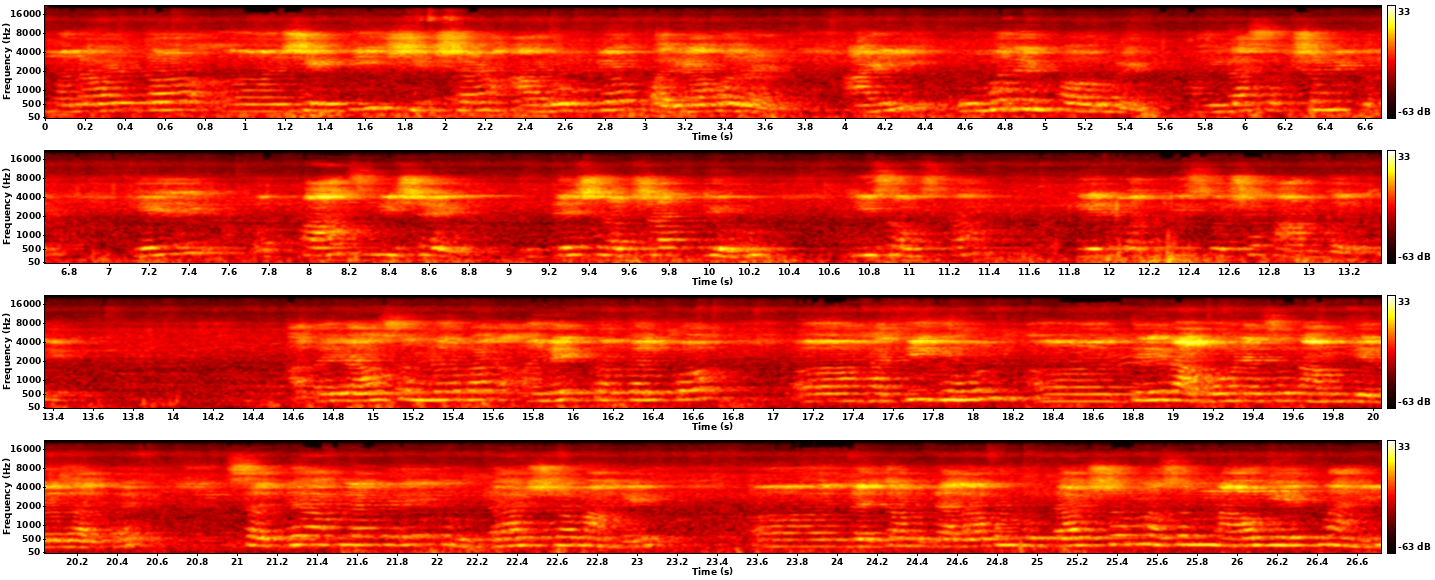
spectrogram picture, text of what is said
मला वाटतं शेती शिक्षण आरोग्य पर्यावरण आणि वुमन एम्पॉवरमेंट महिला सक्षमीकरण हे पाच विषय उद्देश लक्षात ठेवून ही संस्था गेली बत्तीस वर्ष काम करते. आता या संदर्भात अनेक प्रकल्प हाती घेऊन ते राबवण्याचं काम केलं जात आहे सध्या आपल्याकडे एक वृद्धाश्रम आहे. ज्याच्या त्याला आपण वृद्धाश्रम असं नाव घेत नाही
